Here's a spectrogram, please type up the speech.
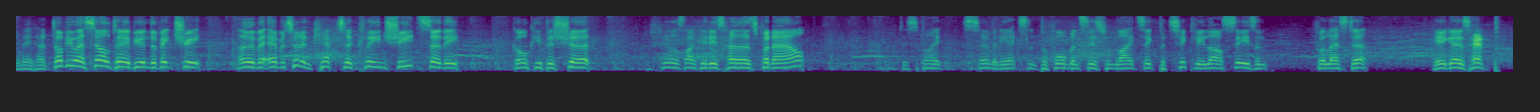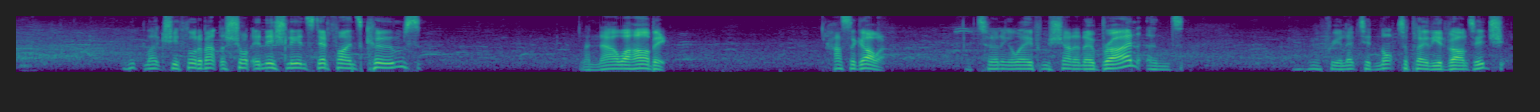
Who made her WSL debut in the victory over Everton and kept a clean sheet, so the goalkeeper's shirt feels like it is hers for now. Despite so many excellent performances from Leitzig, particularly last season for Leicester. Here goes Hemp. Looked like she thought about the shot initially, instead finds Coombs. And now Ouahabi. Hasegawa turning away from Shannon O'Brien and referee elected not to play the advantage.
